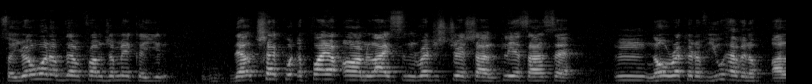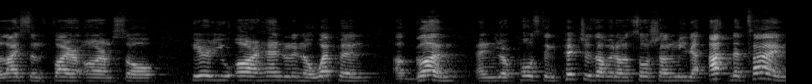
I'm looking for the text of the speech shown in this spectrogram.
so you're one of them from Jamaica, you, They'll check with the firearm license registration place and say, mm, no record of you having a, a licensed firearm. So here you are handling a weapon, a gun, and you're posting pictures of it on social media. At the time,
